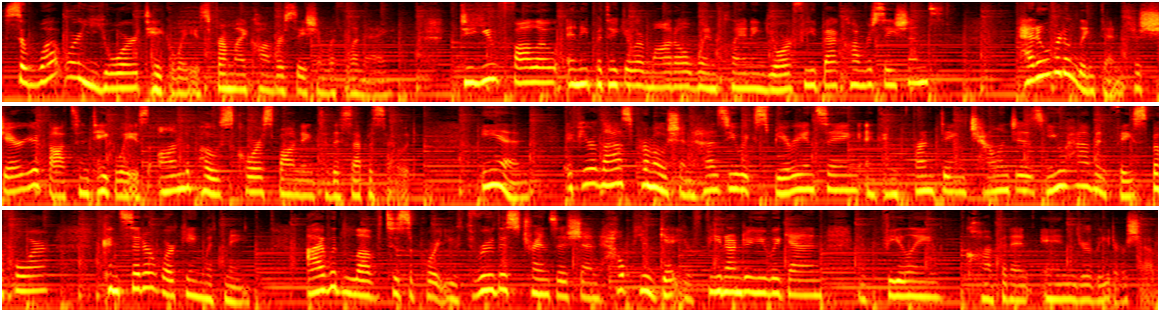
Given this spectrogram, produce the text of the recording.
So, what were your takeaways from my conversation with Lynae? Do you follow any particular model when planning your feedback conversations? Head over to LinkedIn to share your thoughts and takeaways on the posts corresponding to this episode. And if your last promotion has you experiencing and confronting challenges you haven't faced before, consider working with me. I would love to support you through this transition, help you get your feet under you again, and feeling confident in your leadership.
